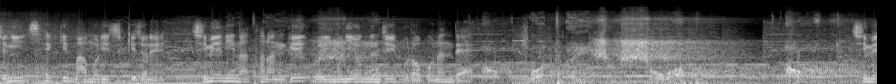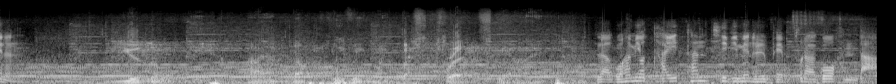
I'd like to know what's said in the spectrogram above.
핵쟁이 새끼 마무리 짓기 전에 지맨이 나타난 게 의문이었는지 물어보는데 지맨은 라고 하며 타이탄 TV맨을 베풀라고 한다.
